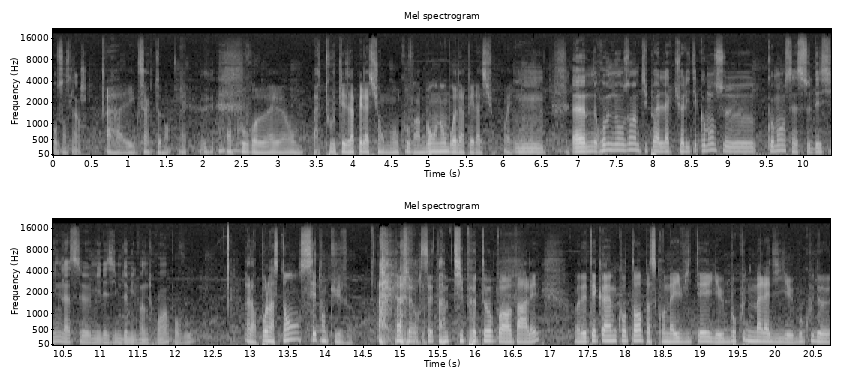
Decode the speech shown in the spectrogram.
au, sens large. Ah, exactement. on couvre euh, pas toutes les appellations, mais on couvre un bon nombre d'appellations. Mmh. Euh, revenons-en un petit peu à l'actualité. Comment, se, comment ça se dessine là, ce millésime 2023 pour vous? Alors pour l'instant, c'est en cuve. Alors c'est un petit peu tôt pour en parler. On était quand même content parce qu'on a évité, il y a eu beaucoup de maladies, il y a eu beaucoup de,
